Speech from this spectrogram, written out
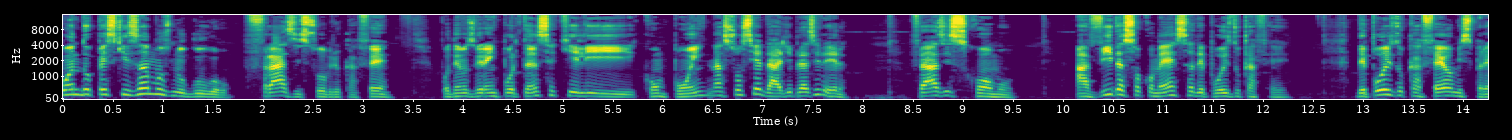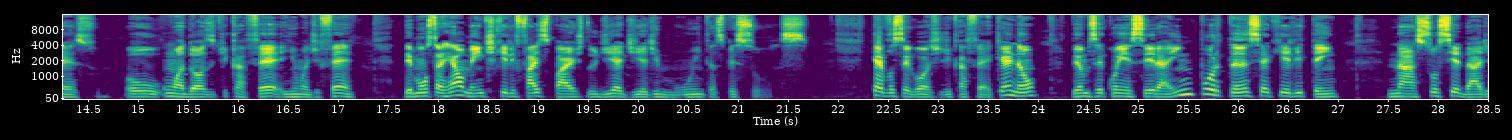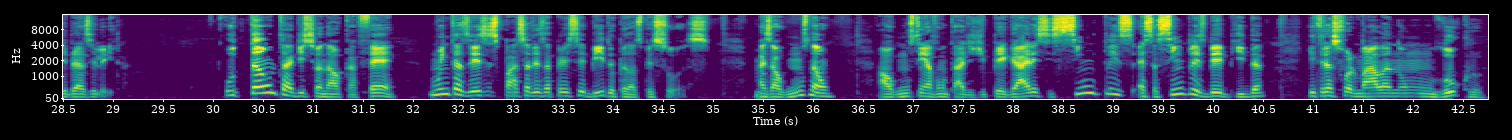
Quando pesquisamos no Google frases sobre o café, podemos ver a importância que ele compõe na sociedade brasileira. Frases como: A vida só começa depois do café. Depois do café eu me expresso. Ou uma dose de café e uma de fé demonstra realmente que ele faz parte do dia a dia de muitas pessoas. Quer você goste de café, quer não, devemos reconhecer a importância que ele tem na sociedade brasileira. O tão tradicional café muitas vezes passa desapercebido pelas pessoas, mas alguns não. Alguns têm a vontade de pegar simples, essa simples bebida e transformá-la num lucro.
